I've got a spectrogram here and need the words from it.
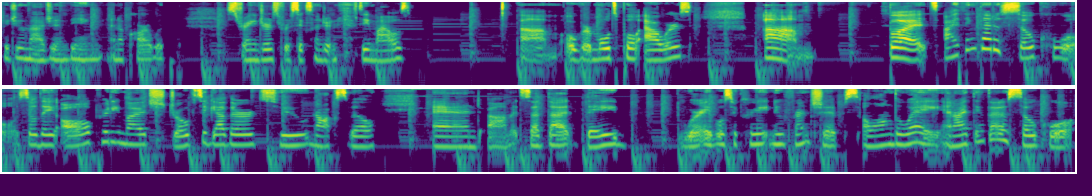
Could you imagine being in a car with strangers for 650 miles um, over multiple hours? Um, but I think that is so cool. So they all pretty much drove together to Knoxville, and um, it said that they were able to create new friendships along the way. And I think that is so cool.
